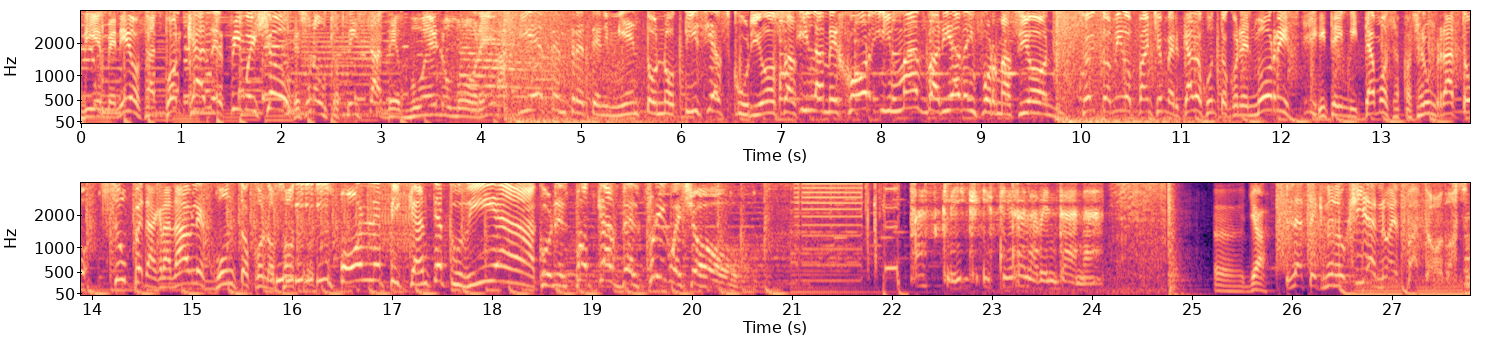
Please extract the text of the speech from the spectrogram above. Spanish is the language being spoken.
Bienvenidos al podcast del Freeway Show. Es una autopista de buen humor, ¿eh? Así es, entretenimiento, noticias curiosas y la mejor y más variada información. Soy tu amigo Pancho Mercado junto con el Morris y te invitamos a pasar un rato súper agradable junto con nosotros. Y, y ponle picante a tu día con el podcast del Freeway Show. Haz clic y cierra la ventana. ya. La tecnología no es para todos.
